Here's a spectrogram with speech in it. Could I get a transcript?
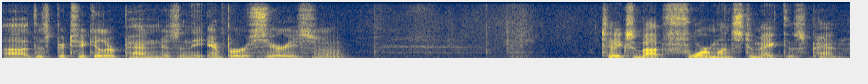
Uh, this particular pen is in the Emperor series. Mm -hmm. Takes about four months to make this pen.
